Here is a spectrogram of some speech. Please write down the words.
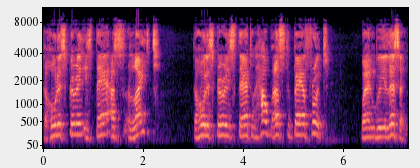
The Holy Spirit is there as a light. The Holy Spirit is there to help us to bear fruit when we listen,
